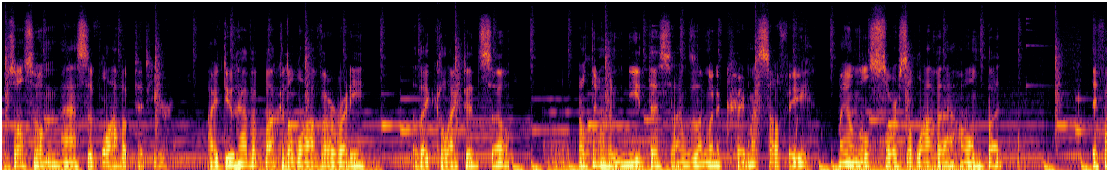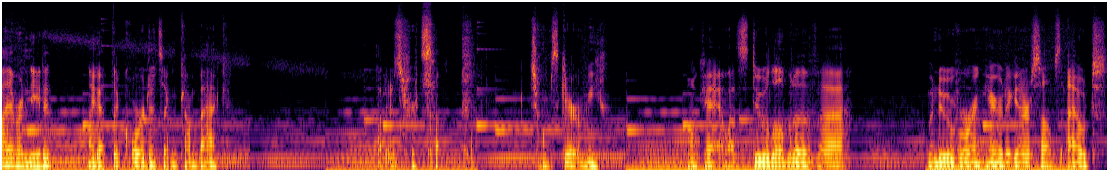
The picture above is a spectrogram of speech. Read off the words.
there's also a massive lava pit here. I do have a bucket of lava already that I collected, so I don't think I'm gonna need this I'm gonna create myself a my own little source of lava at home, but if I ever need it, I got the coordinates, I can come back. Thought I just heard some jump scare me. Okay, let's do a little bit of uh, maneuvering here to get ourselves out.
